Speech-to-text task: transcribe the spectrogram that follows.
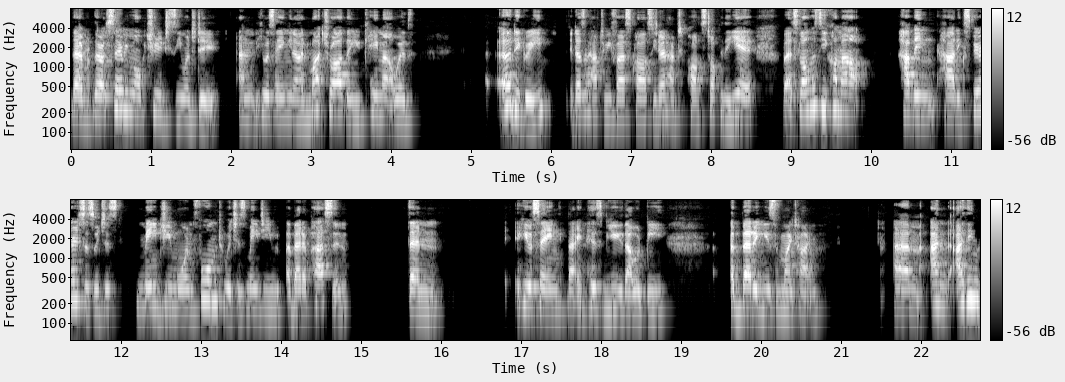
There, there are so many more opportunities you want to do. And he was saying, you know, I'd much rather you came out with a degree it doesn't have to be first class. You don't have to pass top of the year. But as long as you come out having had experiences which has made you more informed, which has made you a better person, then he was saying that in his view, that would be a better use of my time. Um, and I think.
